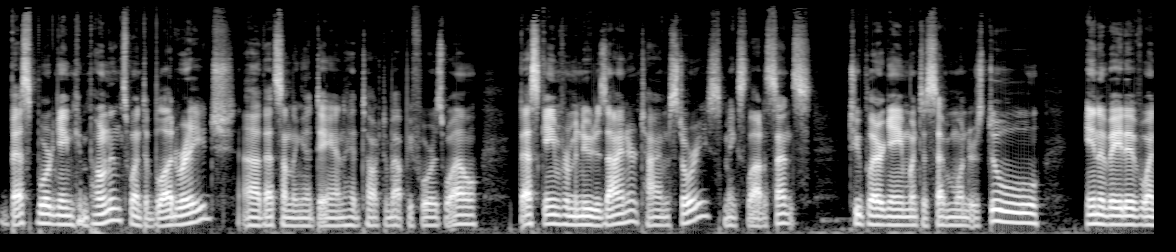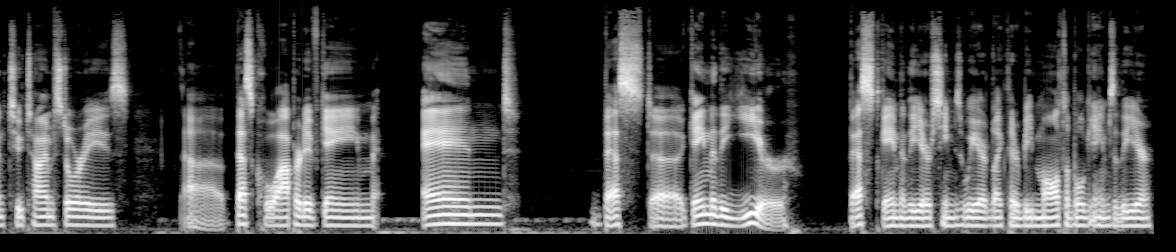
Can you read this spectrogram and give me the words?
Best board game components went to Blood Rage. Uh, that's something that Dan had talked about before as well. Best game from a new designer, Time Stories. Makes a lot of sense. Two player game went to Seven Wonders Duel. Innovative went to Time Stories. Uh, best cooperative game and best uh, game of the year. Best game of the year seems weird, like there'd be multiple games of the year,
